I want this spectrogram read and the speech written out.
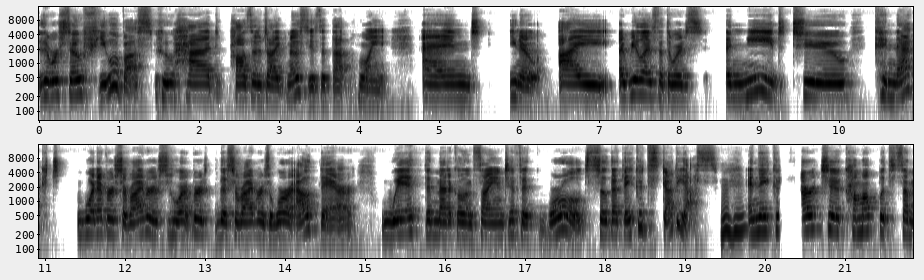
there were so few of us who had positive diagnoses at that point and you know i i realized that there was a need to connect whatever survivors whoever the survivors were out there with the medical and scientific world so that they could study us Mhm. and they could start to come up with some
